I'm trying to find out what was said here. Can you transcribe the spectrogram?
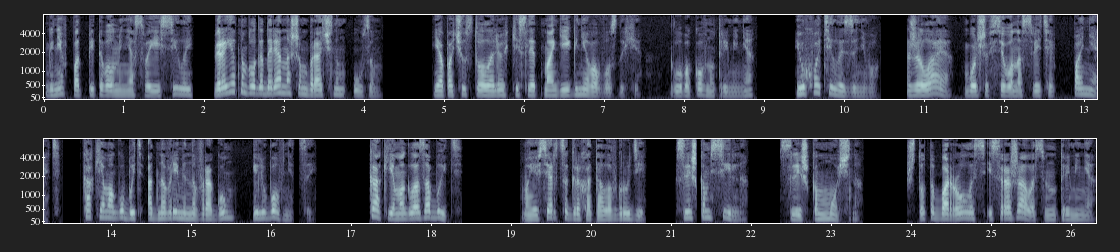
Гнев подпитывал меня своей силой, вероятно, благодаря нашим брачным узам. Я почувствовала легкий след магии гнева в воздухе, глубоко внутри меня, и ухватилась за него, желая, больше всего на свете, понять, как я могу быть одновременно врагом и любовницей. Как я могла забыть? Мое сердце грохотало в груди, слишком сильно, слишком мощно. Что-то боролось и сражалось внутри меня,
